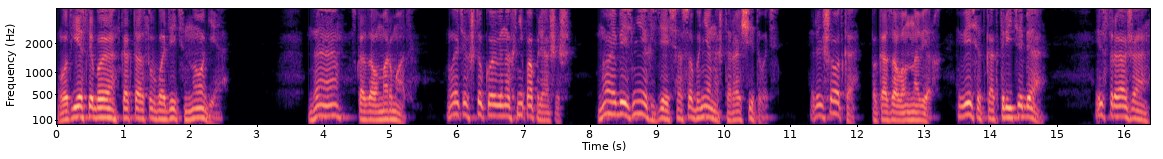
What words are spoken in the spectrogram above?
Вот если бы как-то освободить ноги... «Да», — сказал Мармат, — «в этих штуковинах не попляшешь. Но и без них здесь особо не на что рассчитывать. Решетка», — показал он наверх, — «весит как три тебя. И стража.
